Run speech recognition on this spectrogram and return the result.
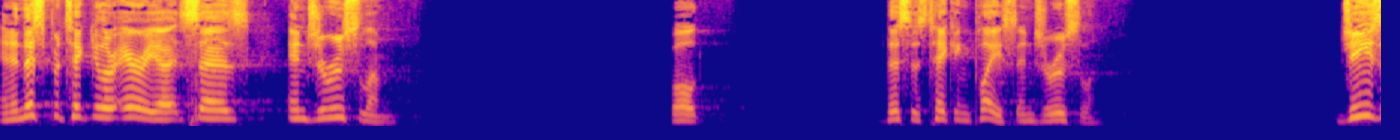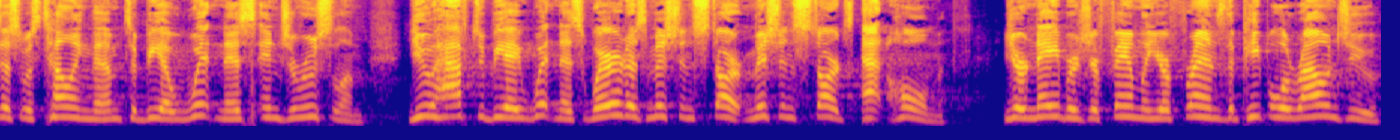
And in this particular area, it says in Jerusalem. Well, this is taking place in Jerusalem. Jesus was telling them to be a witness in Jerusalem. You have to be a witness. Where does mission start? Mission starts at home. Your neighbors, your family, your friends, the people around you.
